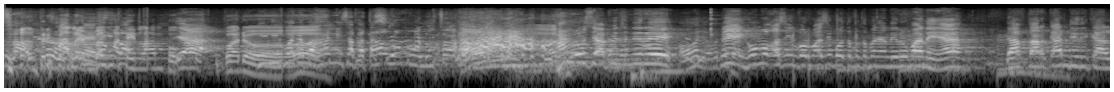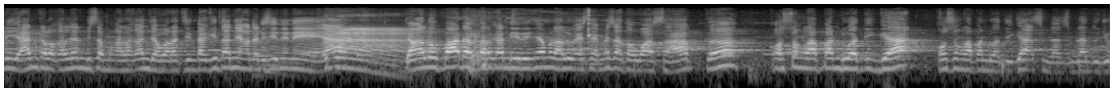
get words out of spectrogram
Santri Palembang matiin lampu. Ya. Waduh. Ini gue ada bahan nih, siapa tahu lu mau lucu. Lu siapin sendiri. Nih, gue mau kasih informasi buat teman-teman yang di rumah nih ya. Daftarkan diri kalian kalau kalian bisa mengalahkan jawara cinta kita nih yang ada di sini nih ya. Jangan lupa daftarkan dirinya melalui SMS atau WhatsApp ke 0823 0823 9976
